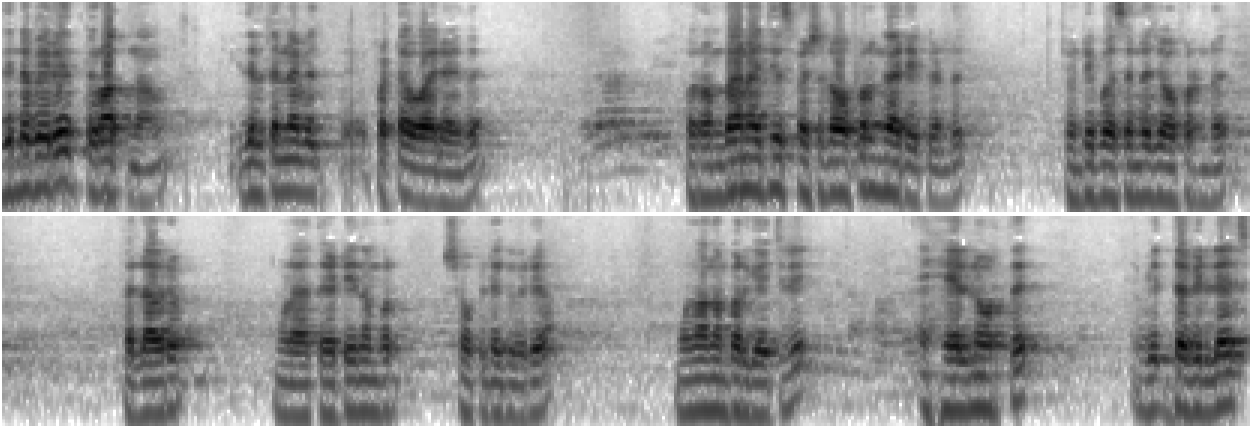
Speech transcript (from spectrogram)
ഇതിന്റെ പേര് തുറാത്ത് എന്നാണ്. ഇതിൽ തന്നെ പെട്ട ഓയിലായത് റംസാനായിട്ട് സ്പെഷ്യൽ ഓഫറും കാര്യമൊക്കെ ഉണ്ട്. ട്വന്റി പെർസെന്റേജ് അപ്പോൾ എല്ലാവരും നമ്മളെ തേർട്ടി നമ്പർ ഷോപ്പിലേക്ക് വരിക. മൂന്നാം നമ്പർ ഗേറ്റിൽ Hail North with the village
